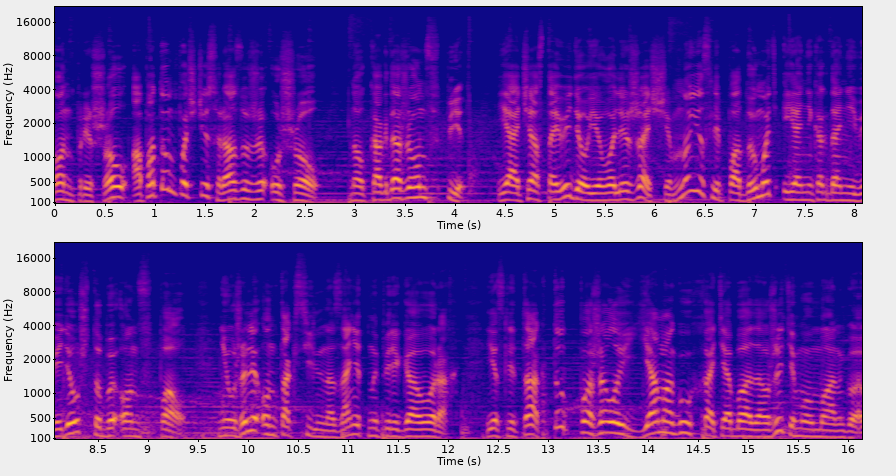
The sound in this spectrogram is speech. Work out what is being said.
Он пришел, а потом почти сразу же ушел. Но когда же он спит? Я часто видел его лежащим, но если подумать, я никогда не видел, чтобы он спал. Неужели он так сильно занят на переговорах? Если так, то, пожалуй, я могу хотя бы одолжить ему мангу.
